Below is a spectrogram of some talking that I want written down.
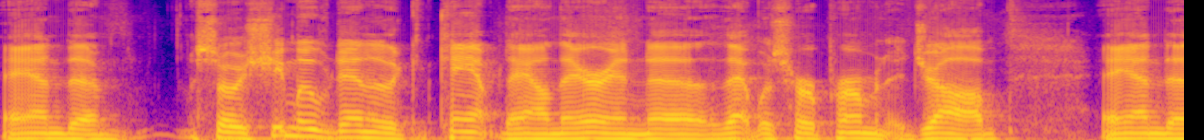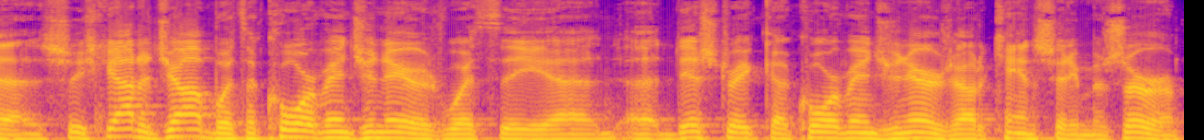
And so she moved into the camp down there, and that was her permanent job. And uh, she's got a job with the Corps of Engineers, with the uh, uh, District uh, Corps of Engineers out of Kansas City, Missouri,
